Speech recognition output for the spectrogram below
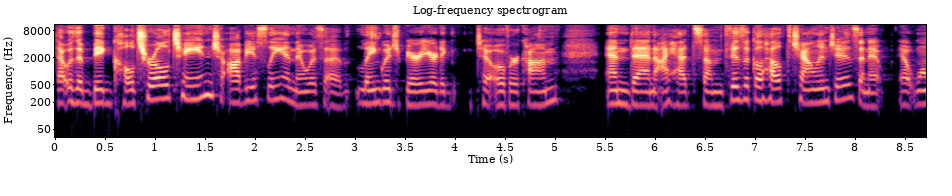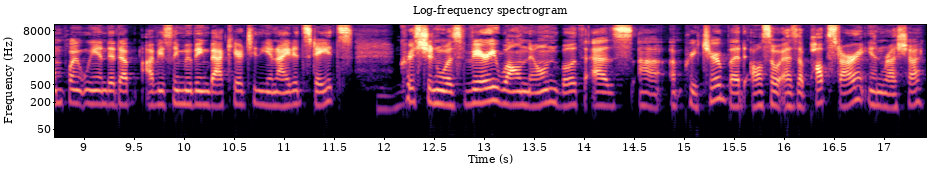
that was a big cultural change obviously and there was a language barrier to, to overcome and then I had some physical health challenges. And at, at one point, we ended up obviously moving back here to the United States. Mm-hmm. Christian was very well known, both as uh, a preacher, but also as a pop star in Russia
